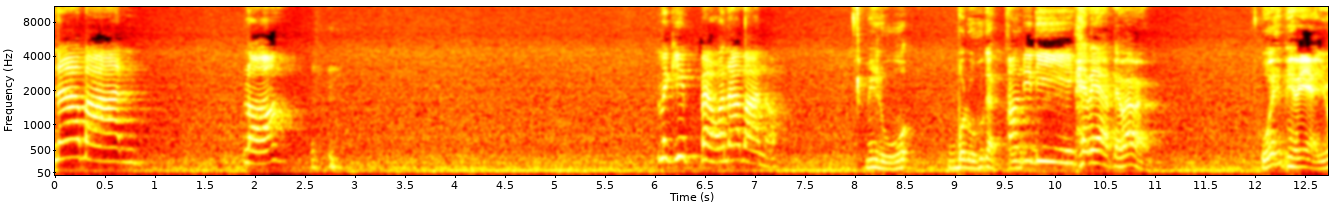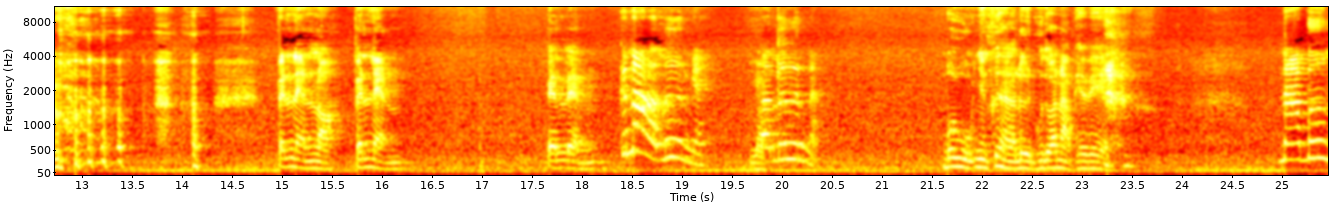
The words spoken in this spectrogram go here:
หน้าบานเหรอ เมื่อกี้แปลว่าหน้าบานเหรอ ไม่รู้บรู้คือกันเอาดีแผ่ไปแปลว่าแบบโอ้ยแผ่ไปอยู่ เป็นแหลนเหรอ เป็นแหลน เป็นแหลนๆก็หน้าละลื่นไงหรอละลื่นอะบรูยังขึ้นหาลื่นพูดว่าหนาแผ่ไปหน้าบึ้ง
